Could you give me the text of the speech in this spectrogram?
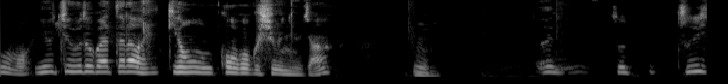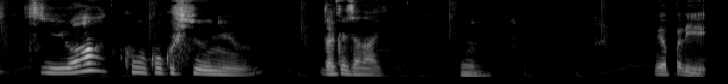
もう YouTube とかやったら基本広告収入じゃん？うん。え、そ、Twitch は広告収入だけじゃない？うん。やっぱり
